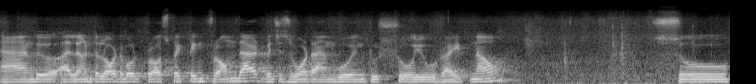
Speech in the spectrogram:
and uh, I learned a lot about prospecting from that, which is what I am going to show you right now. So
